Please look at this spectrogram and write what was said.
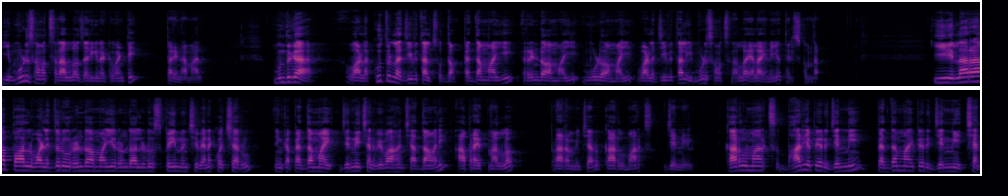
ఈ మూడు సంవత్సరాల్లో జరిగినటువంటి పరిణామాలు. ముందుగా వాళ్ళ కూతుళ్ళ జీవితాలు చూద్దాం. పెద్ద అమ్మాయి రెండో అమ్మాయి మూడో అమ్మాయి వాళ్ళ జీవితాలు ఈ మూడు సంవత్సరాల్లో ఎలా అయినాయో తెలుసుకుందాం. ఈ లారా పాల్ వాళ్ళిద్దరూ రెండో అమ్మాయి రెండో అల్లుడు స్పెయిన్ నుంచి వెనక్కి వచ్చారు ఇంకా పెద్ద అమ్మాయి జెన్నీచన్ వివాహం చేద్దామని ఆ ప్రయత్నాల్లో ప్రారంభించారు కార్ల్ మార్క్స్ జెన్నీలు. కార్ల్ మార్క్స్ భార్య పేరు జెన్నీ పెద్దమ్మాయి పేరు జెన్నీ చెన్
